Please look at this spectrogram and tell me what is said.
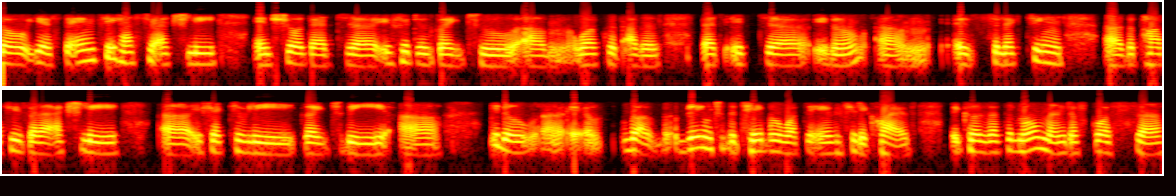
So, yes, the ANC has to actually ensure that uh, if it is going to um, work with others, that it, uh, you know, um, is selecting the parties that are actually uh, effectively going to be, uh, you know, uh, well, bring to the table what the ANC requires. Because at the moment, of course, uh,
